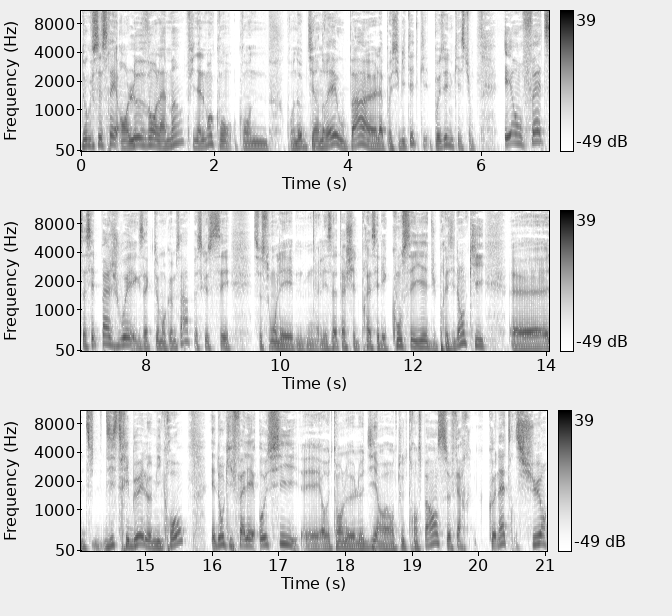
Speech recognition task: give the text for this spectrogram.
Donc ce serait en levant la main finalement qu'on obtiendrait ou pas euh, la possibilité de poser une question. Et en fait, ça s'est pas joué exactement comme ça parce que c'est ce sont les, les attachés de presse et les conseillers du président qui euh, distribuaient le micro et donc il fallait aussi, et autant le, le dire en toute transparence, se faire connaître sur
